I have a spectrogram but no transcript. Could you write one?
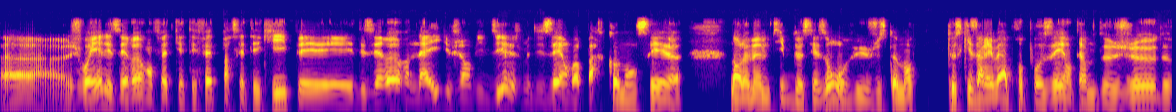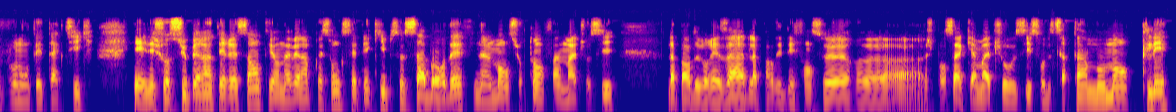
je voyais les erreurs en fait qui étaient faites par cette équipe et des erreurs naïves, j'ai envie de dire. Et je me disais, on va pas recommencer dans le même type de saison, au vu justement de ce qu'ils arrivaient à proposer en termes de jeu, de volonté tactique, et des choses super intéressantes. Et on avait l'impression que cette équipe se sabordait finalement, surtout en fin de match aussi, la part de Breza, de la part des défenseurs. Euh, je pensais à Camacho aussi sur certains moments clés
